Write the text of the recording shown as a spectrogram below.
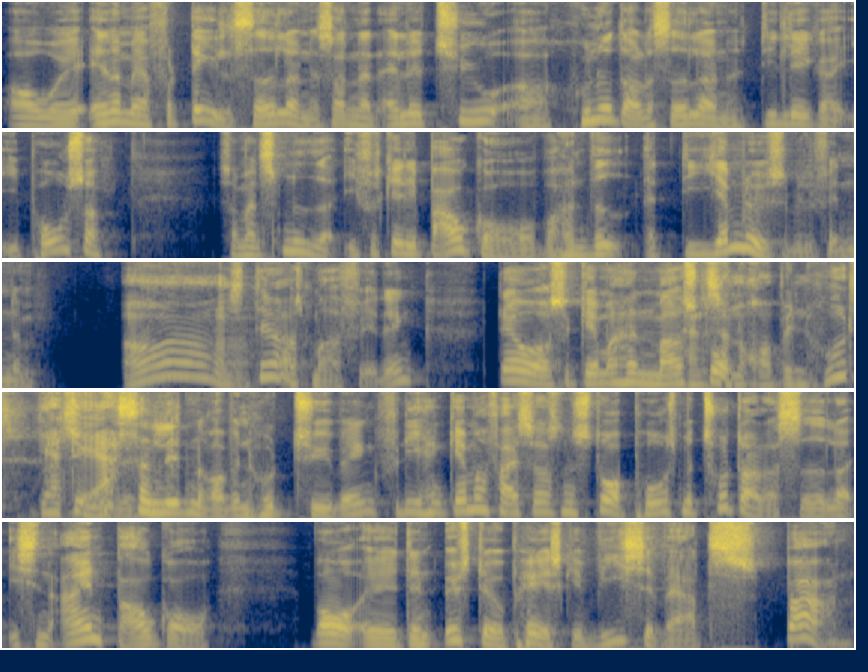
og øh, ender med at fordele sædlerne, sådan at alle 20 og 100 dollars sædlerne, de ligger i poser, som han smider i forskellige baggårde, hvor han ved, at de hjemløse vil finde dem. Åh, oh, Så det er også meget fedt, ikke? Derudover så gemmer han en meget han er stor... sådan en Robin Hood. Ja, det er sådan lidt en Robin Hood-type, ikke? Fordi han gemmer faktisk også en stor pose med 2 dollars sedler i sin egen baggård, hvor øh, den østeuropæiske viseværts børn,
